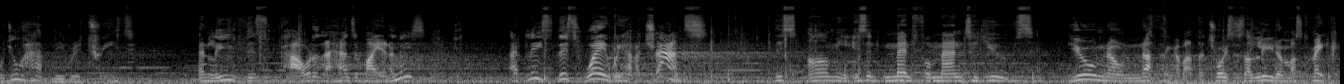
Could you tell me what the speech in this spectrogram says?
Would you have me retreat? And leave this power in the hands of my enemies? At least this way we have a chance. This army isn't meant for man to use. You know nothing about the choices a leader must make.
